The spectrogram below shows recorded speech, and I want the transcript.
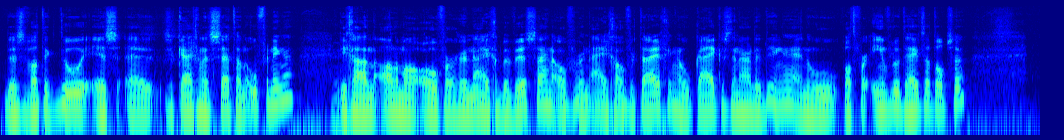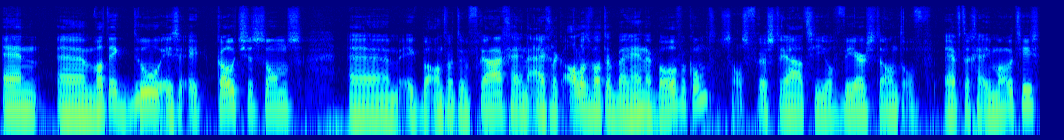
Dus wat ik doe is, eh, ze krijgen een set aan oefeningen. Die gaan allemaal over hun eigen bewustzijn, over hun eigen overtuigingen. Hoe kijken ze naar de dingen en hoe, wat voor invloed heeft dat op ze? En ehm, wat ik doe is, ik coach ze soms. Ehm, ik beantwoord hun vragen en eigenlijk alles wat er bij hen naar boven komt, zoals frustratie of weerstand of heftige emoties,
